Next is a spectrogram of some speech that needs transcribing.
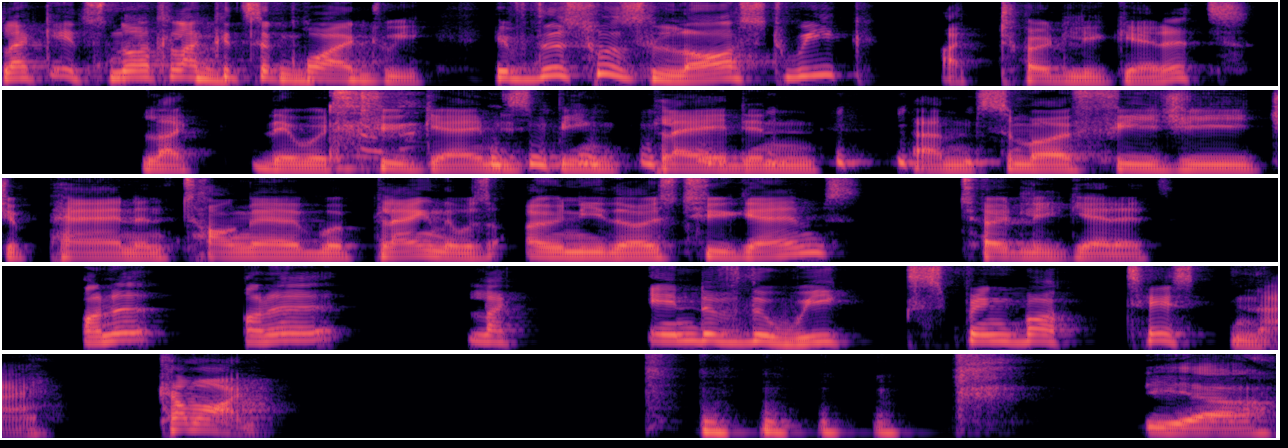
Like it's not like it's a quiet week. If this was last week i totally get it. Like there were two games being played in um, Samoa, Fiji, Japan, and Tonga were playing, there was only those two games. Totally get it. On a on a like end of the week Springbok test, nah, come on. yeah,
